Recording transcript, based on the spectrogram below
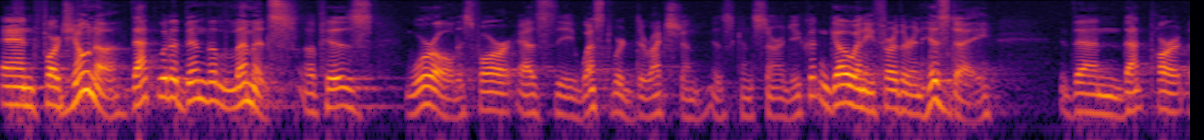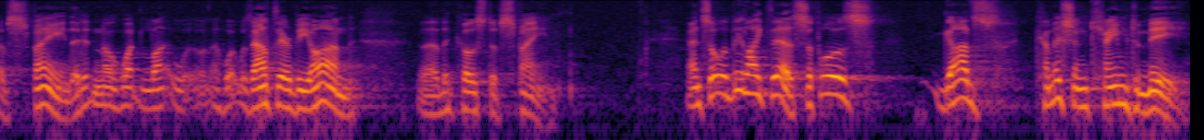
And for Jonah, that would have been the limits of his world as far as the westward direction is concerned. You couldn't go any further in his day than that part of Spain. They didn't know what, what was out there beyond uh, the coast of Spain. And so it would be like this suppose God's commission came to me.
